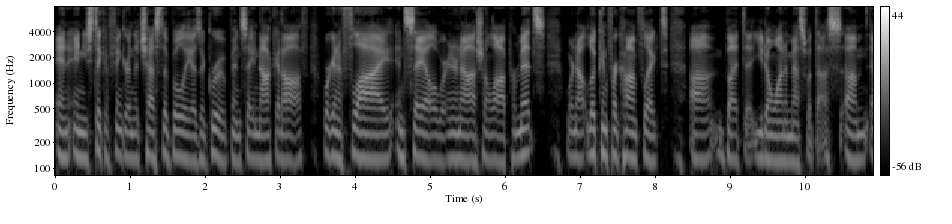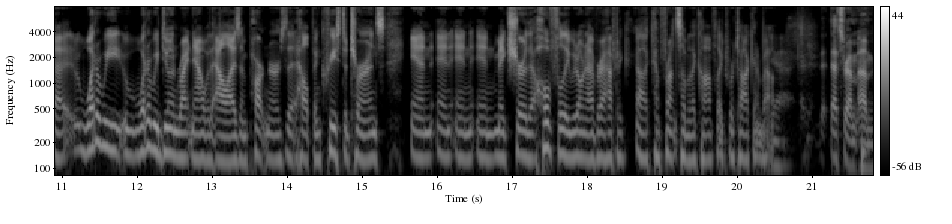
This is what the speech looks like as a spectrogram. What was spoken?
And, and you stick a finger in the chest of the bully as a group and say, knock it off. We're going to fly and sail where international law permits. We're not looking for conflict, um, but uh, you you don't want to mess with us. Um, uh, what are we What are we doing right now with allies and partners that help increase deterrence and and and and make sure that hopefully we don't ever have to uh, confront some of the conflict we're talking about? Yeah, that's where I'm, I'm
